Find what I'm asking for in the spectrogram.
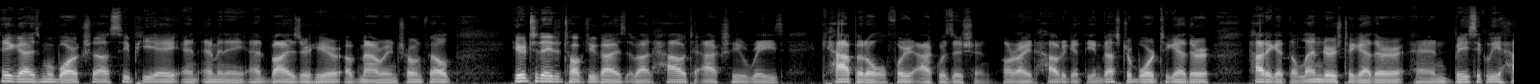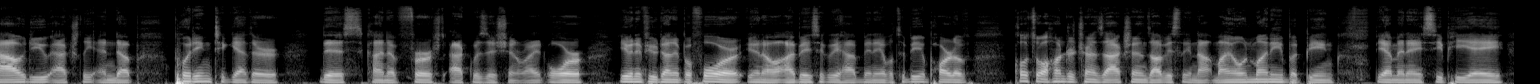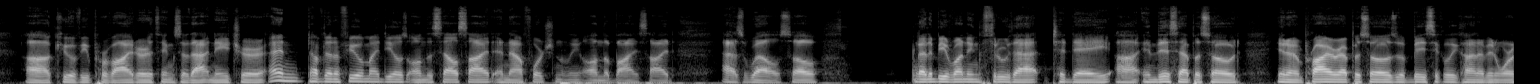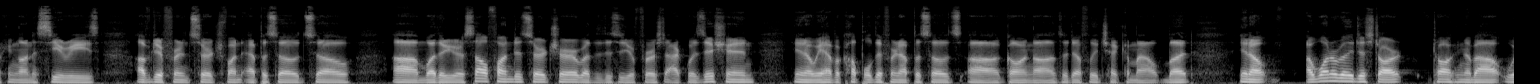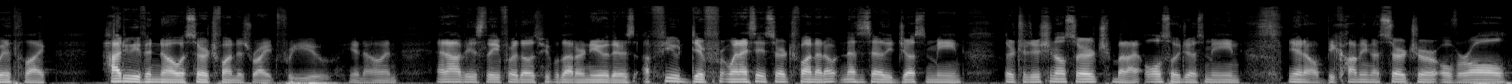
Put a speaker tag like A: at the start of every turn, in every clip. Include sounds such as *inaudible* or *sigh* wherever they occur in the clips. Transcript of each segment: A: Hey guys, Mubarak Shah, CPA and M&A advisor here of Maury and Schonfeld. Here today to talk to you guys about how to actually raise capital for your acquisition. All right, how to get the investor board together, how to get the lenders together, and basically how do you actually end up putting together this kind of first acquisition, right? Or even if you've done it before, you know, I basically have been able to be a part of close to 100 transactions, obviously not my own money, but being the M&A CPA, uh, QFE provider, things of that nature. And I've done a few of my deals on the sell side and now fortunately on the buy side as well. So I'm going to be running through that today uh, in this episode. You know, in prior episodes, we've basically kind of been working on a series of different search fund episodes. So um, whether you're a self-funded searcher, whether this is your first acquisition, you know, we have a couple different episodes uh, going on, so definitely check them out. But you know, I want to really just start talking about with like, how do you even know a search fund is right for you? You know, and and obviously for those people that are new, there's a few different. When I say search fund, I don't necessarily just mean the traditional search, but I also just mean, you know, becoming a searcher overall,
